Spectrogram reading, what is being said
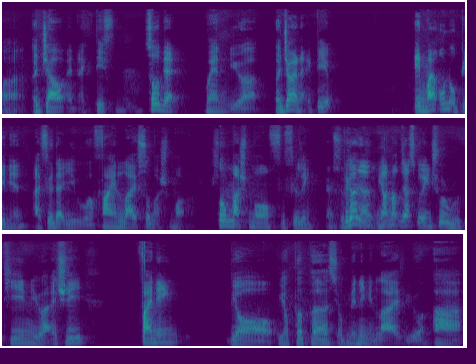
uh, agile and active, hmm. so that when you are agile and active, in my own opinion, I feel that you will find life so much more, so much more fulfilling. Absolutely. Because you're- you're not just going through routine, you are actually finding your your purpose, your meaning in life. You are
